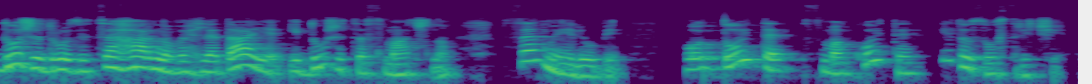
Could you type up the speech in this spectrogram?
дуже, друзі, це гарно виглядає і дуже це смачно. Все, мої любі. Готуйте, смакуйте і до зустрічі!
